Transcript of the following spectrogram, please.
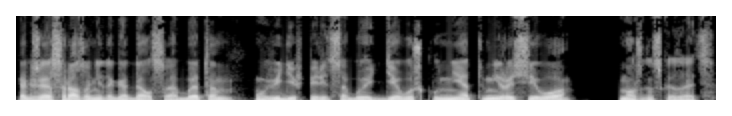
как же я сразу не догадался об этом, увидев перед собой девушку не от мира сего, можно сказать,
